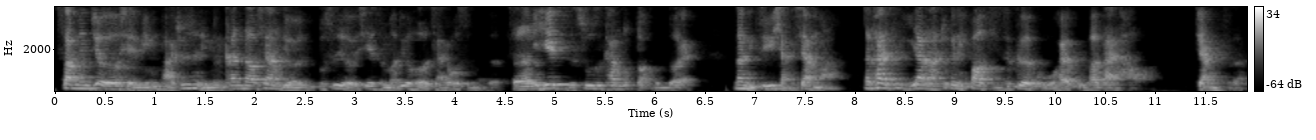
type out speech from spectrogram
上面就有写名牌，就是你们看到像有人不是有一些什么六合彩或什么的，一些指数是看不懂，对不对？那你自己想象嘛，那它也是一样啊，就跟你报几只个股，还有股票代号。这样子的，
